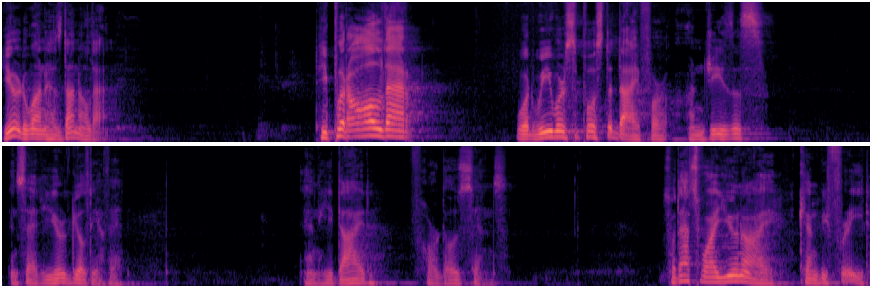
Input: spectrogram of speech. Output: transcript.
You're the one who has done all that. He put all that what we were supposed to die for on Jesus and said, You're guilty of it. And he died for those sins. So that's why you and I can be freed.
